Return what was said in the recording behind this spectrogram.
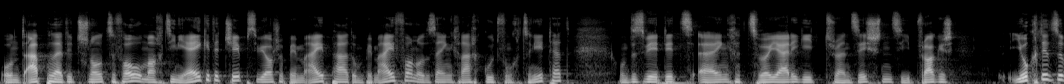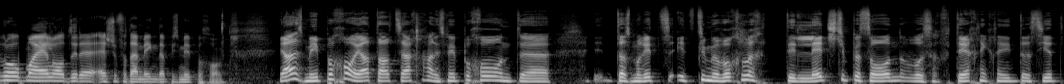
Und Apple hat jetzt die Schnauze voll und macht seine eigenen Chips, wie auch schon beim iPad und beim iPhone, wo das eigentlich recht gut funktioniert hat. Und das wird jetzt äh, eigentlich eine zweijährige Transition sein. Die Frage ist, juckt jetzt überhaupt mal oder äh, hast du von dem irgendetwas mitbekommen? Ja, das mitbekommen, ja, tatsächlich habe ich es mitbekommen und äh, dass wir jetzt, jetzt tun wir wirklich die letzte Person, die sich für Technik nicht interessiert,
